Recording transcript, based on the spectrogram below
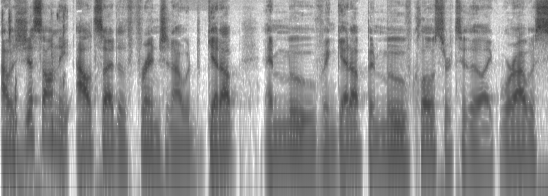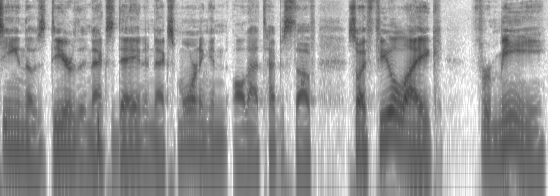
I was just on the outside of the fringe and I would get up and move and get up and move closer to the like where I was seeing those deer the next day and the next morning and all that type of stuff. So I feel like for me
